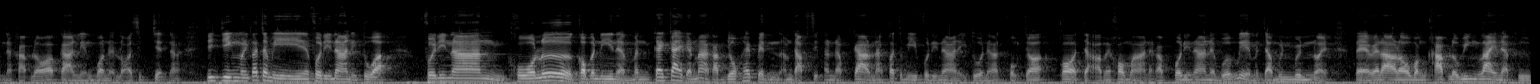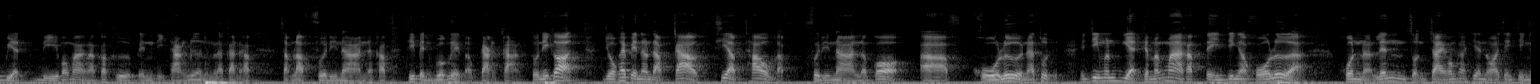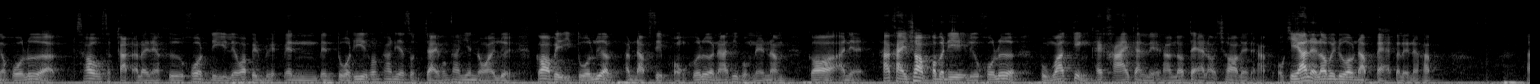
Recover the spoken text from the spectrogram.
140 นะครับแล้วก็การเลี้ยงบอลเนี่ย117 นะจริง ๆ มันก็จะมีเฟอร์ดินานอีกตัว เฟอร์ดินานด์โคเลอร์กอบานีเนี่ยมันใกล้ๆกันมากครับ ยกให้เป็นอันดับ 10 อันดับ 9 นะ ก็จะมีเฟอร์ดินานด์อีกตัวนะผมจะก็จะเอาไม่เข้ามานะครับเฟอร์ดินานด์เนี่ยเวิร์กเรทมันจะมึนๆหน่อย แต่เวลาเราบังคับแล้ววิ่งไล่เนี่ยคือเบียดดีมากๆนะก็คือเป็นอีกทางเลือกหนึงแล้วกันครับสำหรับเฟอร์ดินานด์นะครับที่เป็นเวิร์กเรทแบบกลางๆ ตัวนี้ก็ยกให้เป็นอันดับ 9 เทียบเท่ากับเฟอร์ดินานด์แล้วก็อ่าโคเลอร์นะตัวจริงๆมันเบียดกันมากๆครับแต่จริงๆอะโคเลอร์อะ คนอะเล่นสนใจค่อนข้างที่จะน้อยจริงๆกับโคเลอร์เข้าสกัดอะไรเนี่ยคือโคตรดีเรียกว่าเป็นเป็นเป็นตัวที่ค่อนข้างที่จะสนใจค่อนข้างที่จะน้อยเลย ก็เป็นอีกตัวเลือกอันดับ 10 ของโคเลอร์นะที่ผมแนะนำก็อันเนี้ยถ้าใครชอบกอบดีหรือโคเลอร์ผมว่าเก่งคล้ายๆ กันเลยครับแล้วแต่เราชอบเลยนะครับโอเคแล้วเดี๋ยวเราไปดูอันดับ 8 กันเลยนะครับ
